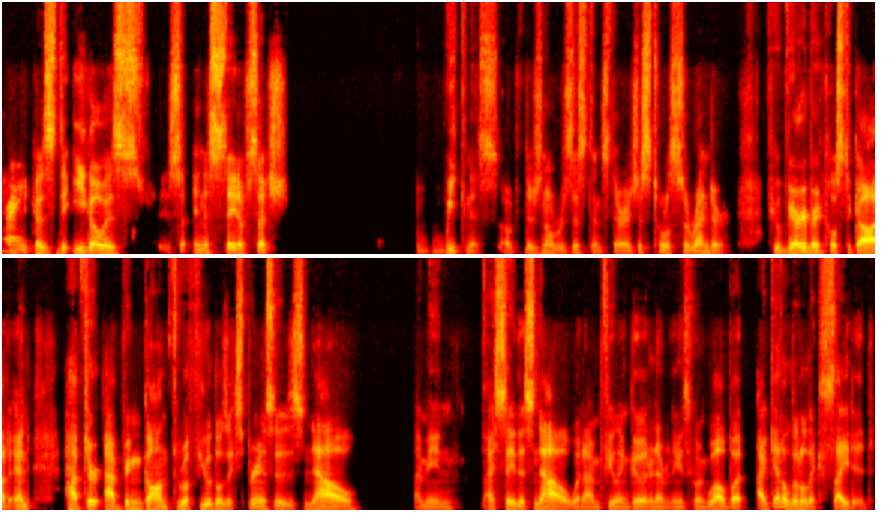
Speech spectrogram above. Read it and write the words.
right. because the ego is in a state of such weakness of there's no resistance there. It's just total surrender. I feel very very mm-hmm. close to god. And after having gone through a few of those experiences now I mean, I say this now when I'm feeling good and everything is going well, but I get a little excited.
